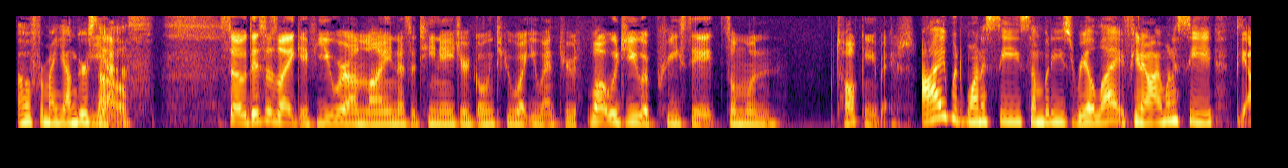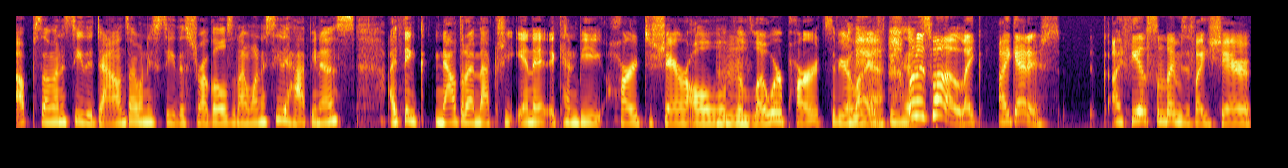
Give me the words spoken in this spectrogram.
Oh, for my younger Yeah. self. So this is like if you were online as a teenager going through what you went through, what would you appreciate someone talking about? I would want to see somebody's real life. You know, I want to see the ups, I want to see the downs, I want to see the struggles, and I want to see the happiness. I think now that I'm actually in it, it can be hard to share all of the mm-hmm. lower parts of your life. Because, Well, as well, like I get it. I feel sometimes if I share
